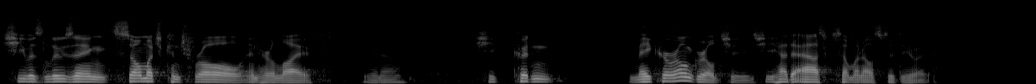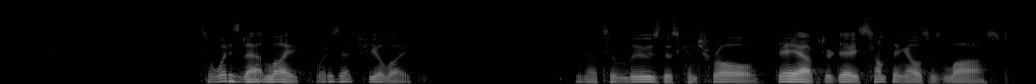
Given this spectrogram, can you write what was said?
She was losing so much control in her life, you know. She couldn't make her own grilled cheese. She had to ask someone else to do it. So, what is that like? What does that feel like? You know, to lose this control day after day, something else is lost.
